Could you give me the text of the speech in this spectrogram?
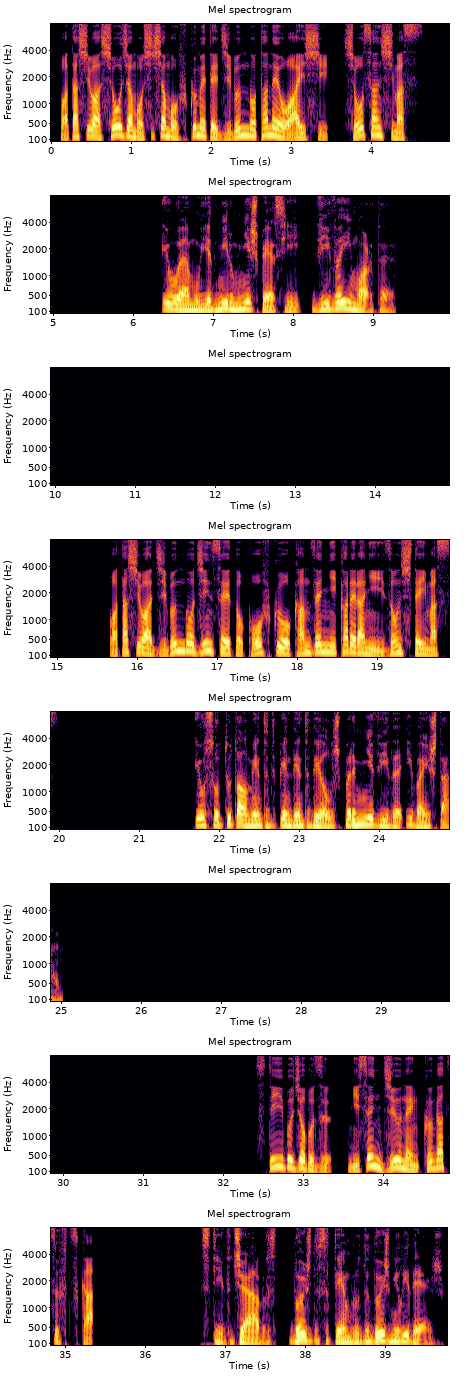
私は少女も死者も含めて自分の種を愛し、称賛します。Eu amo e admiro minha espécie, viva e morta. 私は自分の人生と幸福を完全に彼らに依存しています。Eu sou totalmente dependente deles para minha vida e bem-estar. スティーブ・ジョブズ、2010年9月2日。Steve Jobs, 2 de setembro de 2010.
